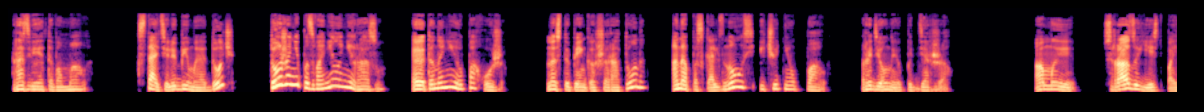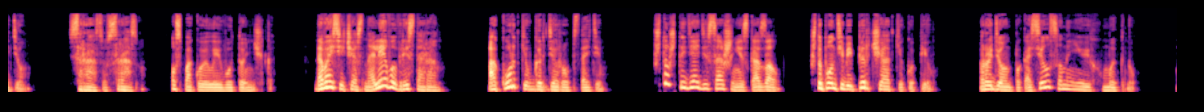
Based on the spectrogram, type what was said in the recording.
Разве этого мало? Кстати, любимая дочь тоже не позвонила ни разу. Это на нее похоже. На ступеньках Шаратона она поскользнулась и чуть не упала. Родион ее поддержал. «А мы сразу есть пойдем?» «Сразу, сразу», — успокоила его Тонечка. «Давай сейчас налево в ресторан, а куртки в гардероб сдадим». «Что ж ты дяде Саше не сказал, чтобы он тебе перчатки купил?» Родион покосился на нее и хмыкнул.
